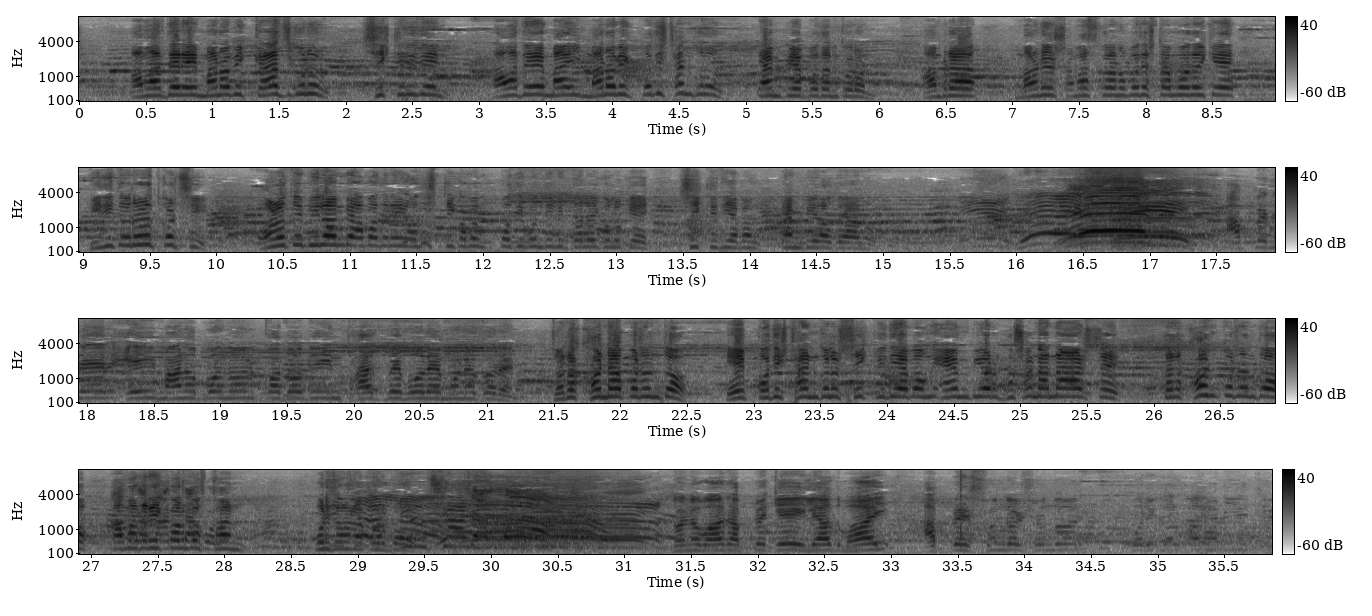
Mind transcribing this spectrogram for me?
আমাদের এই মানবিক কাজগুলোর স্বীকৃতি দিন। আমাদের এই মানবিক প্রতিষ্ঠানগুলোর এমপিও প্রদান করুন। আমরা মাননীয় সমাজ কল্যাণ উপদেষ্টা মহোদয়কে বিনীত অনুরোধ করছি, অনতি বিলম্বে আমাদের এই অধিষ্ঠিক এবং প্রতিবন্ধী বিদ্যালয়গুলোকে স্বীকৃতি এবং এমপির আওতায় আনুন আপনাদের এই মানববন্ধন কতদিন থাকবে বলে মনে করেন? যতক্ষণ না পর্যন্ত এই প্রতিষ্ঠানগুলোর স্বীকৃতি এবং এমপিওর ঘোষণা না আসছে ততক্ষণ পর্যন্ত আমাদের এই কর্মস্থান পরিচালনা করব। ধন্যবাদ আপনাকে ইলিয়াদ ভাই আপনার সুন্দর সুন্দর পরিকল্পনা নিয়েছেন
